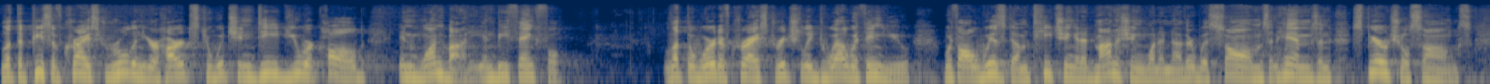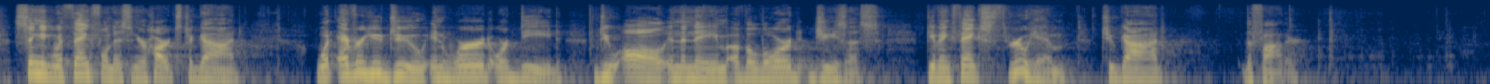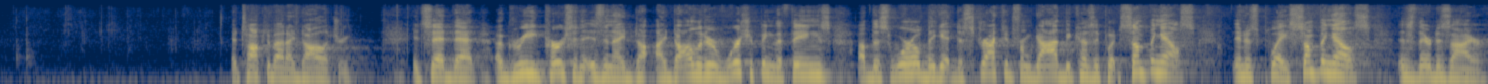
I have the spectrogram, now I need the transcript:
Let the peace of Christ rule in your hearts, to which indeed you were called in one body, and be thankful. Let the word of Christ richly dwell within you, with all wisdom, teaching and admonishing one another with psalms and hymns and spiritual songs, singing with thankfulness in your hearts to God. Whatever you do in word or deed, do all in the name of the Lord Jesus, giving thanks through him to God the Father. It talked about idolatry. It said that a greedy person is an idolater, worshiping the things of this world. They get distracted from God because they put something else in his place, something else is their desire.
